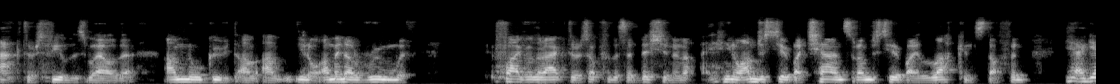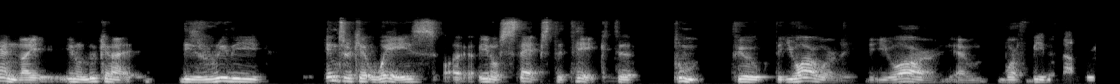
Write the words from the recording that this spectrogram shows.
actors feel as well. That I'm no good. I'm, I'm, you know, I'm in a room with five other actors up for this audition, and you know, I'm just here by chance, or I'm just here by luck and stuff. And yeah, again, like you know, looking at these really intricate ways, uh, you know, steps to take to boom, feel that you are worthy, that you are um, worth being in that room.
